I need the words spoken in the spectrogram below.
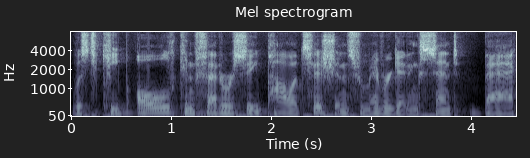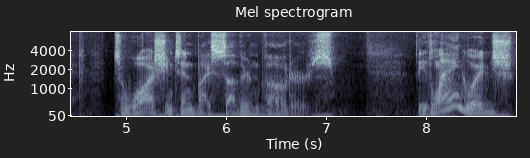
Was to keep old Confederacy politicians from ever getting sent back to Washington by Southern voters. The language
